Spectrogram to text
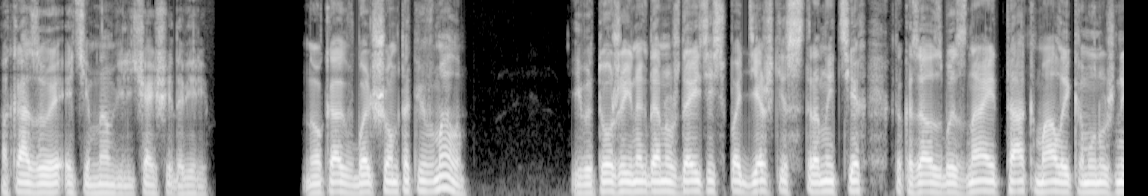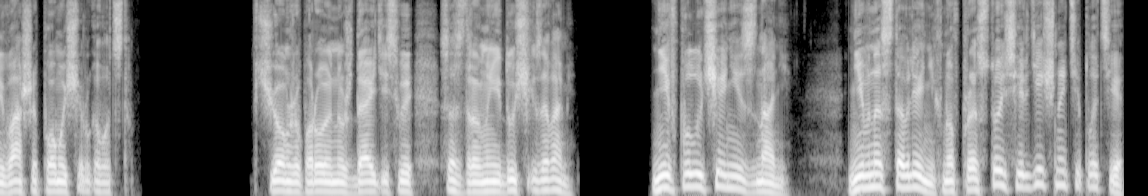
оказывая этим нам величайшее доверие. Но как в большом, так и в малом. И вы тоже иногда нуждаетесь в поддержке со стороны тех, кто, казалось бы, знает так мало и кому нужны ваши помощи и руководство. В чем же порой нуждаетесь вы со стороны идущих за вами? Не в получении знаний, не в наставлениях, но в простой сердечной теплоте,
